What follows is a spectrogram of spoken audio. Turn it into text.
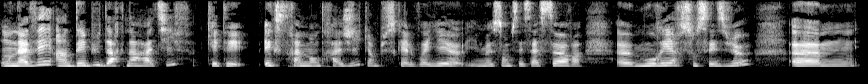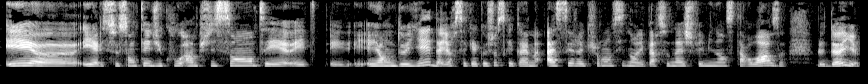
on avait un début d'arc narratif qui était extrêmement tragique, hein, puisqu'elle voyait, euh, il me semble, c'est sa sœur, euh, mourir sous ses yeux, euh, et, elle se sentait du coup impuissante et, et endeuillée. D'ailleurs, c'est quelque chose qui est quand même assez récurrent aussi dans les personnages féminins Star Wars, le deuil.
